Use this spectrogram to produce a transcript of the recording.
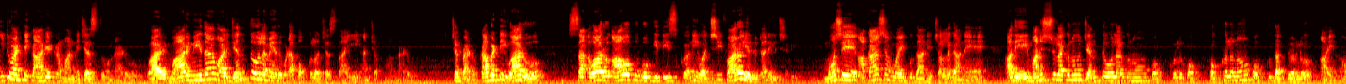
ఇటువంటి కార్యక్రమాన్ని చేస్తూ ఉన్నాడు. వారి వారి మీద వారి జంతువుల మీద కూడా పొక్కులు వచ్చేస్తాయి అని చెప్పమన్నాడు. చెప్పాడు. కాబట్టి వారు స- వారు ఆవపు బొగ్గి తీసుకొని వచ్చి ఫారో ఎదుట నిలిచిరి. మోసే ఆకాశం వైపు దాన్ని చల్లగానే అది మనుష్యులకును జంతువులకును పొక్కులు పొక్కులను పొక్కు దద్దుర్లు ఆయను.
